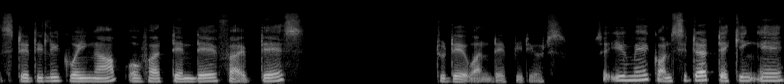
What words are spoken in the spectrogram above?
Steadily going up over 10 day, 5 days, today, one day periods. So you may consider taking a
